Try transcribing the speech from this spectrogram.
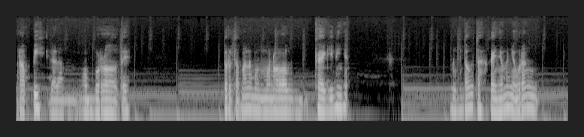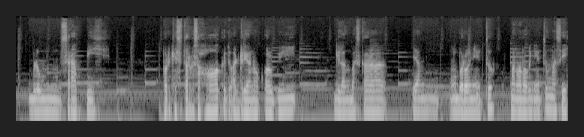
rapih dalam ngobrol teh. Terutama lah monolog kayak gini ya belum tahu tah kayaknya mah orang belum serapih podcaster sohok itu Adriano Colby Gilang Baskara yang ngobrolnya itu monolognya itu masih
